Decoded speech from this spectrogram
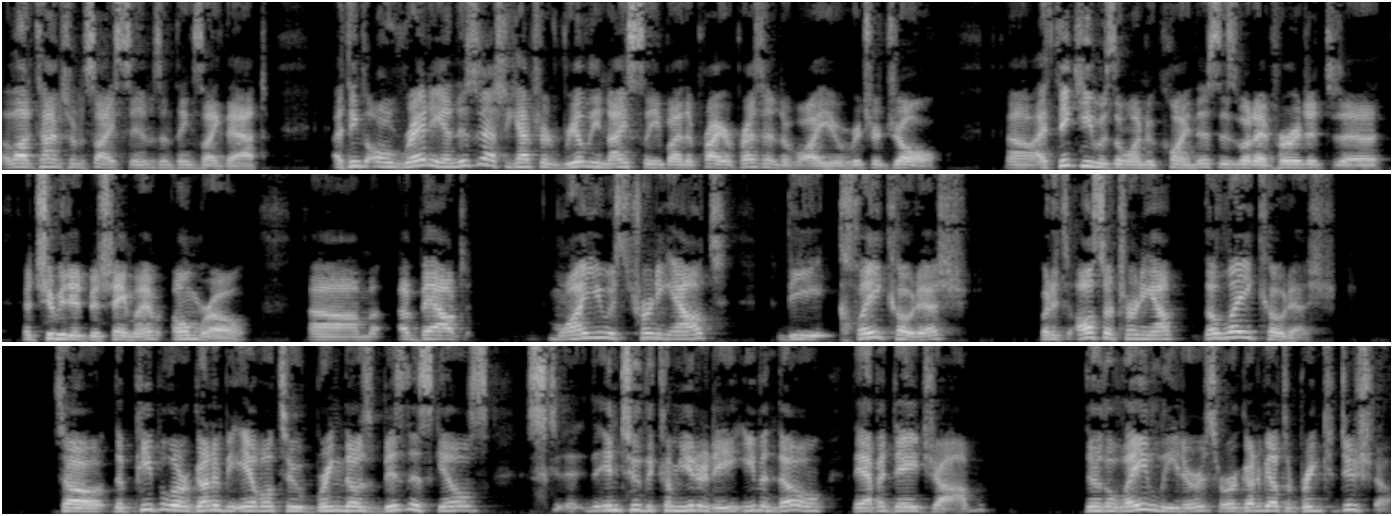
a lot of times from Sy Syms and things like that. I think already, and this is actually captured really nicely by the prior president of YU, Richard Joel. Uh, I think he was the one who coined this. is what I've heard it uh, attributed B'Shem Omro um, about YU is turning out the klei Kodesh, but it's also turning out the lay Kodesh. So the people are going to be able to bring those business skills into the community, even though they have a day job. They're the lay leaders who are going to be able to bring Kedusha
